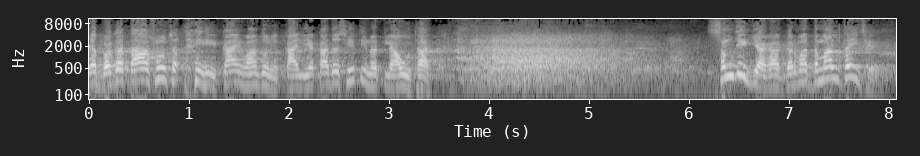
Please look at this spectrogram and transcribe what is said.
એ ભગત આ શું છે? કઈ વાંધો નહીં. કાલે એકાદશી હતી ને એટલે આવું થાય. સમજી ગયા ઘરમાં ધમાલ થઈ છે.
